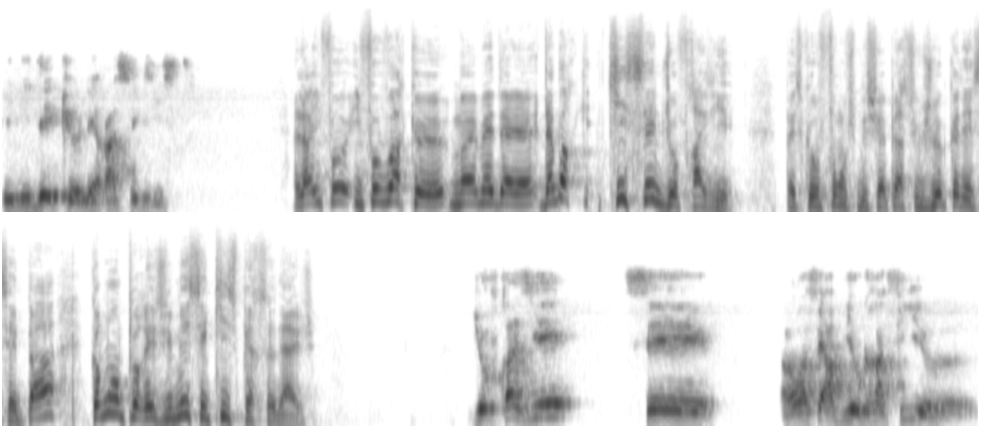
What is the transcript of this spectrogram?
et l'idée que les races existent. Alors il faut, il faut voir que Mohamed... D'abord, qui c'est Joe Frazier? Parce qu'au fond, je me suis aperçu que je ne le connaissais pas. Comment on peut résumer, c'est qui ce personnage? Joe Frazier, c'est... on va faire biographie euh,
